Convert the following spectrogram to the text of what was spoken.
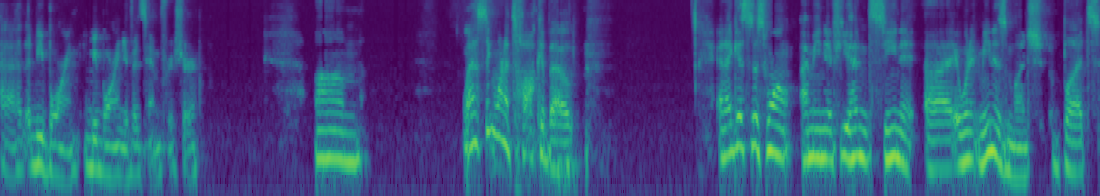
uh, that'd be boring. It'd be boring if it's him for sure. Um, last thing I want to talk about, and I guess this won't. I mean, if you hadn't seen it, uh, it wouldn't mean as much. But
